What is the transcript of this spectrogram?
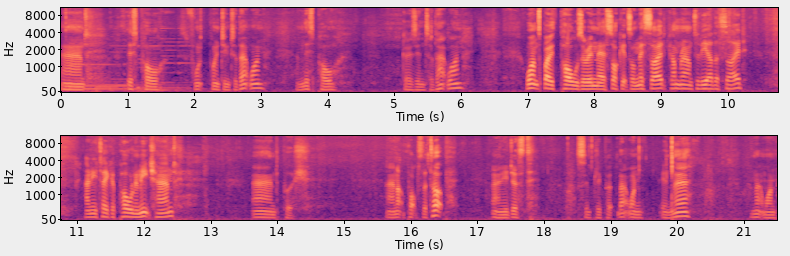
and this pole is pointing to that one and this pole goes into that one once both poles are in their sockets on this side, come round to the other side and you take a pole in each hand and push. And up pops the top and you just simply put that one in there and that one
